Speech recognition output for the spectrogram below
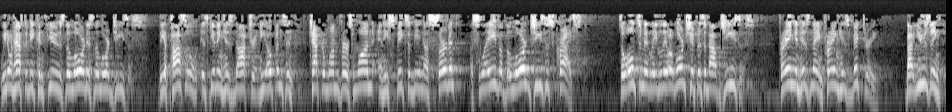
we don't have to be confused. The Lord is the Lord Jesus. The apostle is giving his doctrine. He opens in chapter 1, verse 1, and he speaks of being a servant, a slave of the Lord Jesus Christ. So ultimately, lordship is about Jesus, praying in his name, praying his victory, about using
